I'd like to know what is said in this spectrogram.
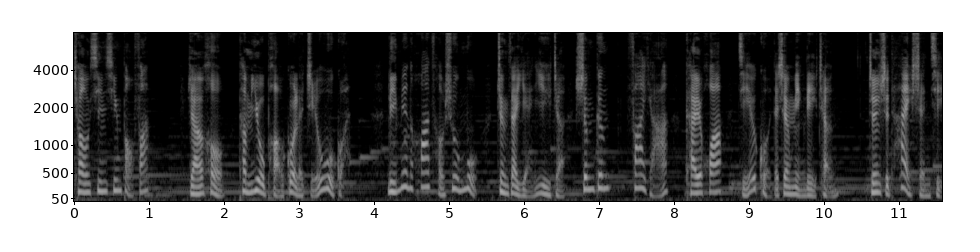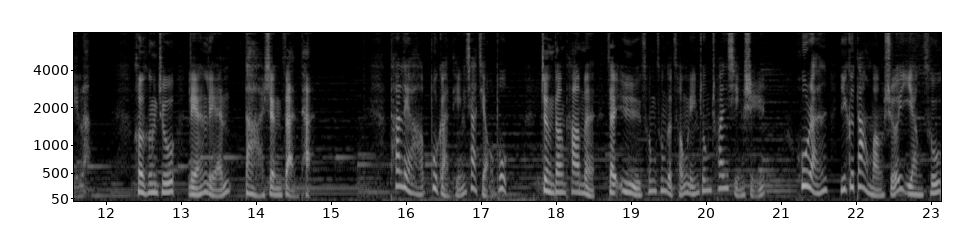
超新星爆发。然后他们又跑过了植物馆，里面的花草树木正在演绎着生根、发芽、开花、结果的生命历程，真是太神奇了！哼哼猪连连大声赞叹。他俩不敢停下脚步。正当他们在郁郁葱葱的丛林中穿行时，忽然一个大蟒蛇一样粗、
